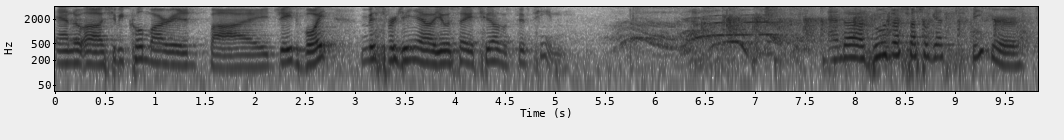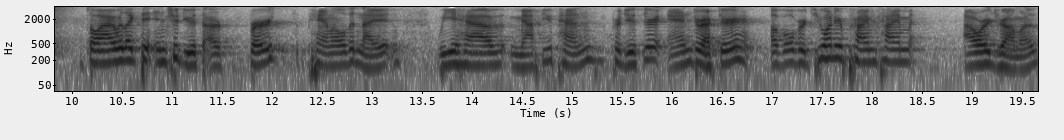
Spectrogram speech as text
And uh, she'll be co-moderated by Jade Voigt, Miss Virginia USA 2015. And uh, who's our special guest speaker? So I would like to introduce our first panel of the night. We have Matthew Penn, producer and director of over 200 primetime hour dramas.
